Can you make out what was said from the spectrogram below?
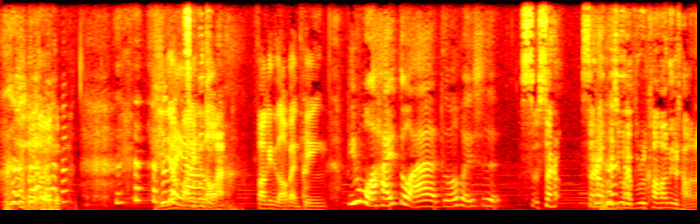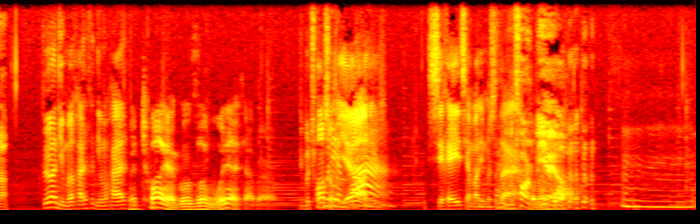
一定要是的呀发给你老板，发给你老板听。比我还短，怎么回事？算算上算上午休，还不如康康那个长呢。对啊，你们还你们还创业公司五点下班，你们创什么业啊？你们。洗黑钱吧？你们是你们在？创什么么业呀？嗯，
